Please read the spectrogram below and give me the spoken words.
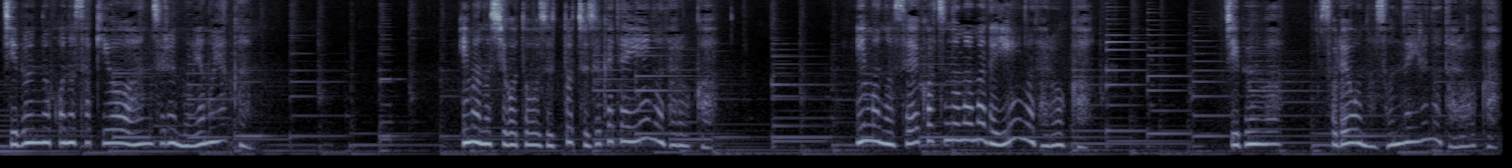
自分のこの先を案ずるモヤモヤ感。今の仕事をずっと続けていいのだろうか？今の生活のままでいいのだろうか？自分はそれを望んでいるのだろうか？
